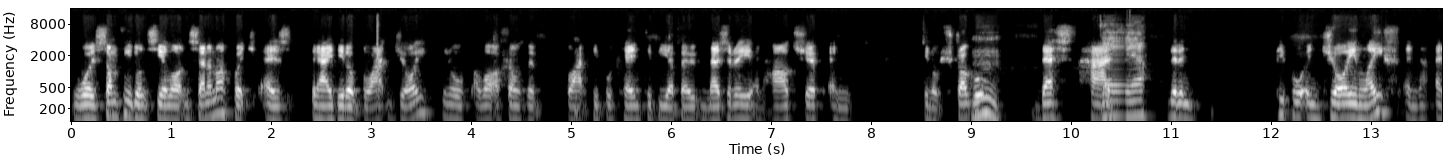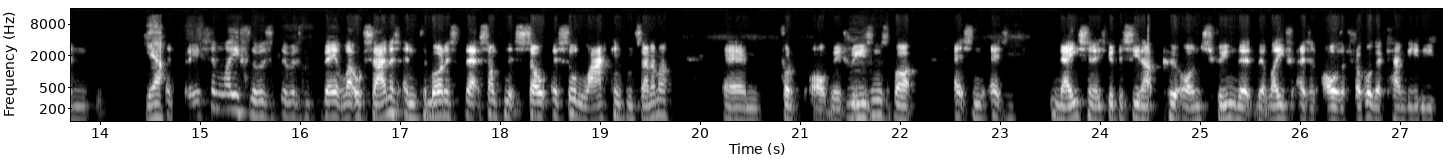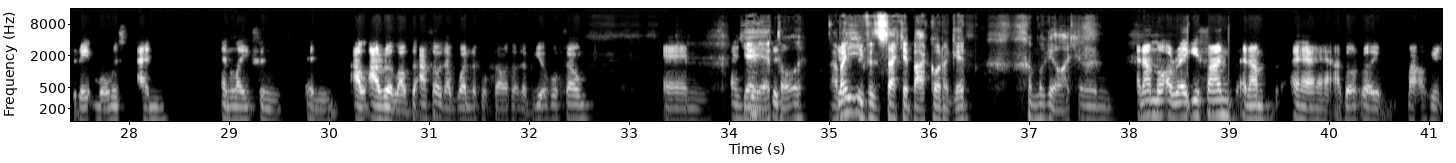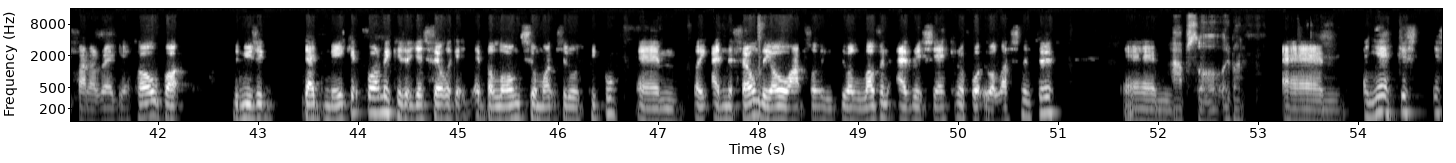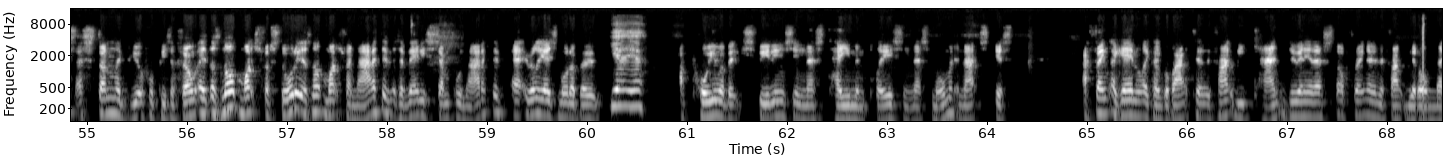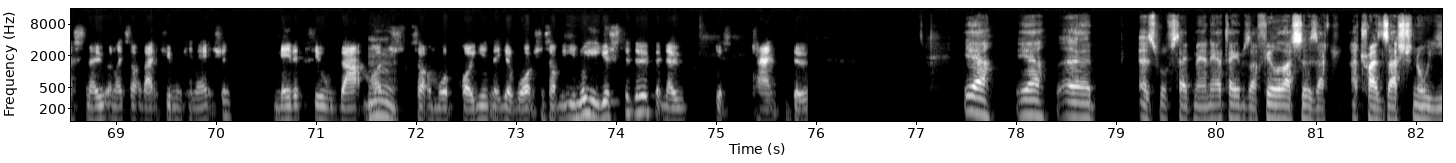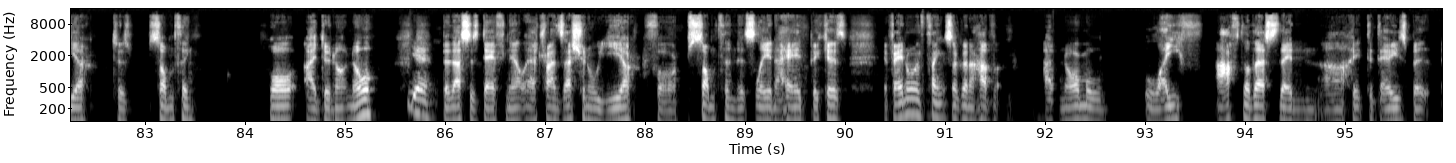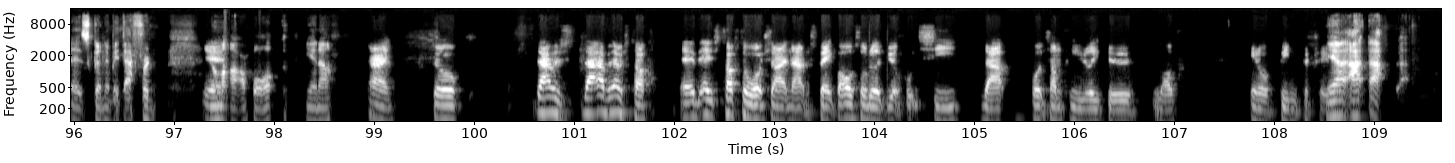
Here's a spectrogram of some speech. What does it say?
was something you don't see a lot in cinema, which is the idea of black joy. You know, a lot of films that black people tend to be about misery and hardship and you know struggle. Mm. This had Yeah, yeah, people enjoying life and and Yeah. embracing life. There was there was very little sadness, and to be honest, that's something that's so it's so lacking from cinema, um, for obvious Mm. reasons. But it's it's nice and it's good to see that put on screen that, that life isn't always a struggle. There can be these great moments in in life, and and I, I really loved it. I thought it was a wonderful film. I thought it was a beautiful film. Um, yeah, yeah, the- totally. I might the- even stick it back on again. I'm looking like it. um, and I'm not a reggae fan, and I'm uh, I don't really I'm not a huge fan of reggae at all. But the music did make it for me because it just felt like it, it belonged so much to those people. Um, like in the film, they all absolutely they were loving every second of what they were listening to. Um, Absolutely, man. um, and yeah, just just a stunningly beautiful piece of film. It, there's not much for story. There's not much for narrative. It's a very simple narrative. It really is more about Yeah, yeah. a poem about experiencing this time and place in this moment, and that's just. I think again, like I go back to the fact we can't do any of this stuff right now, and the fact we're all missing out on like sort of that human connection, made it feel that much Mm. sort of more poignant that you're watching something you know you used to do, but now just can't do. Yeah, yeah. Uh, as we've said many a times, I feel this is a, a transitional year to something. What I do not know, Yeah, but this is definitely a transitional year for something that's laying ahead. Because if anyone thinks they're going to have a normal life after this, then uh, I hate to tell you, but it's going to be different yeah. no matter what. You know. All right. So that was that, that was tough. It, it's tough to watch that in that respect, but also really beautiful to see that what something you really do love, you know, being portrayed. Yeah, I, I,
